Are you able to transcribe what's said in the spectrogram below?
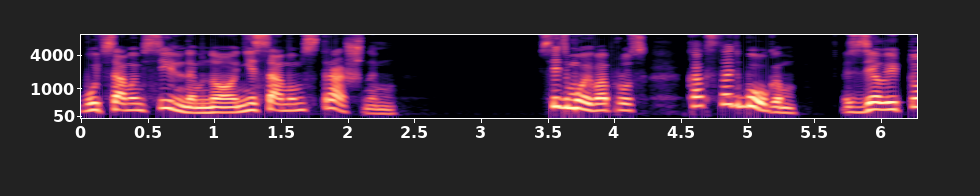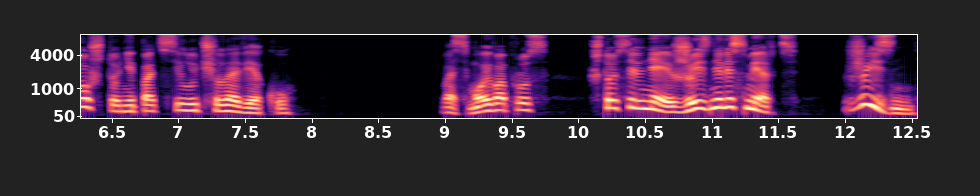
Будь самым сильным, но не самым страшным. Седьмой вопрос. Как стать Богом? Сделай то, что не под силу человеку. Восьмой вопрос. Что сильнее, жизнь или смерть? Жизнь.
